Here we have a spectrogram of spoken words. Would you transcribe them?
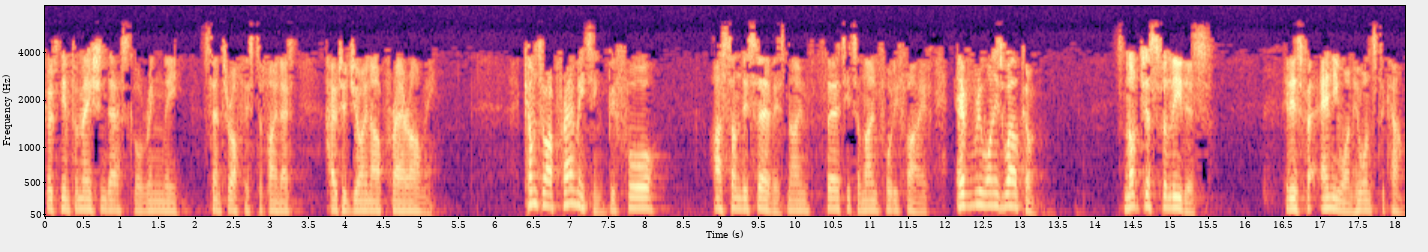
go to the information desk or ring the centre office to find out how to join our prayer army. Come to our prayer meeting before our Sunday service, 9.30 till 9.45. Everyone is welcome. It's not just for leaders. It is for anyone who wants to come.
